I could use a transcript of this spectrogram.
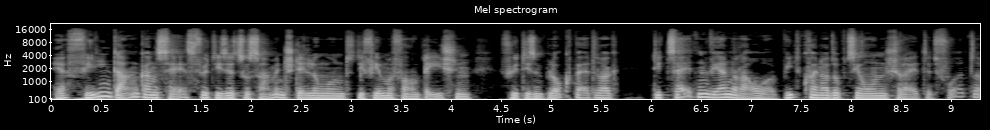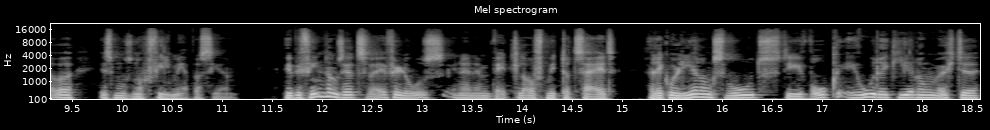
Ja, vielen Dank an Seth für diese Zusammenstellung und die Firma Foundation für diesen Blogbeitrag. Die Zeiten werden rauer, Bitcoin-Adoption schreitet fort, aber es muss noch viel mehr passieren. Wir befinden uns ja zweifellos in einem Wettlauf mit der Zeit. Regulierungswut, die Vogue-EU-Regierung möchte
